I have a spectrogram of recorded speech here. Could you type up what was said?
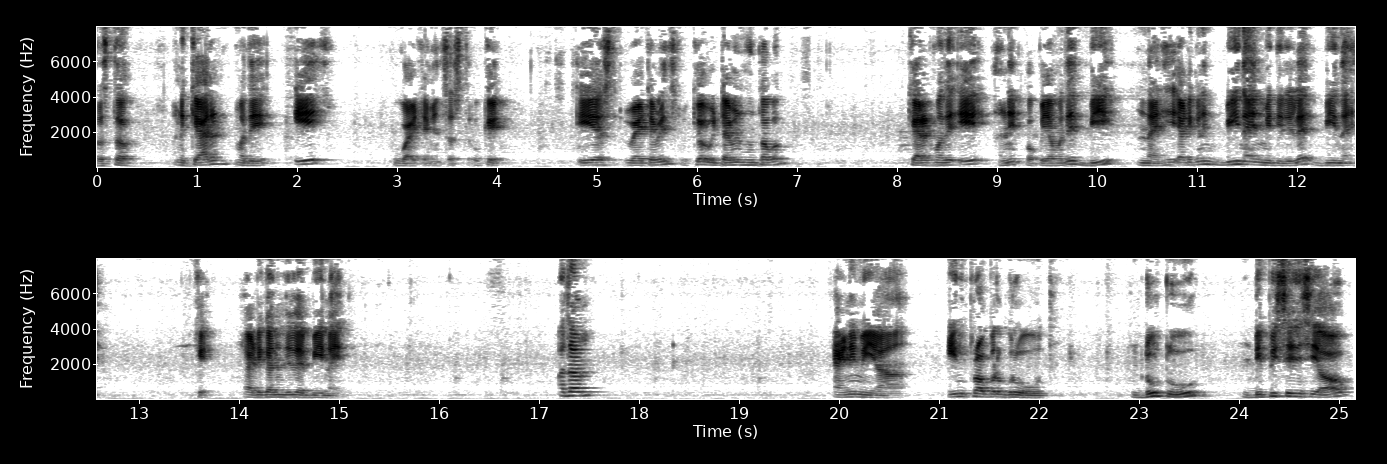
असतं. आणि कॅरेटमध्ये ए व्हायटॅमिन्स असतं. ओके ए एस व्हायटॅमिन्स किंवा विटॅमिन म्हणतो आपण. कॅरेटमध्ये ए आणि पपयामध्ये बी नाईन. हे या ठिकाणी बी नाईन मी दिलेलं आहे. B nine. ओके. या ठिकाणी दिलेलं आहे बी नाईन. आता anaemia improper growth due to deficiency of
